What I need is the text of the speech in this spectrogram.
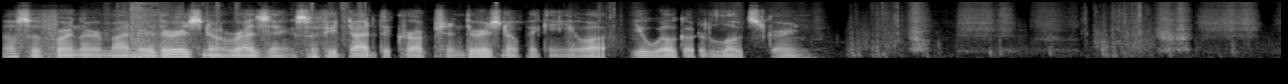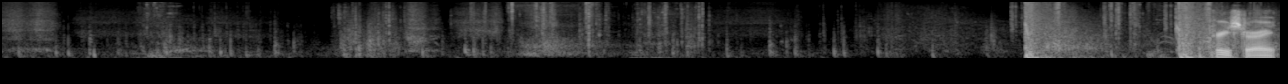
Also, friendly reminder, there is no resing, so if you died to the corruption, there is no picking you up. You will go to the load screen. Priest, right?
